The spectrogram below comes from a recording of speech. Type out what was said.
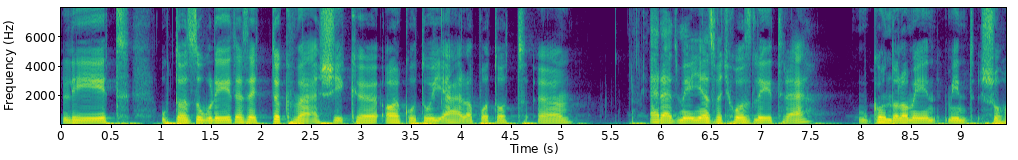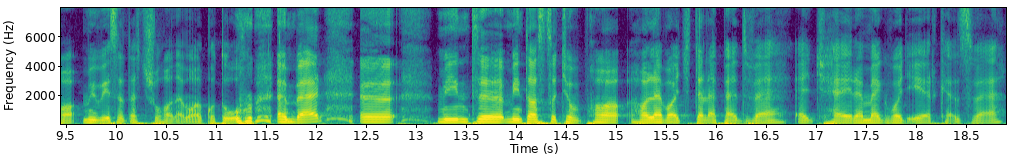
lét, utazó lét, ez egy tök másik alkotói állapotot eredményez, vagy hoz létre, gondolom én, mint soha művészetet soha nem alkotó ember, mint, mint azt, hogyha ha, ha le vagy telepedve egy helyre, meg vagy érkezve.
